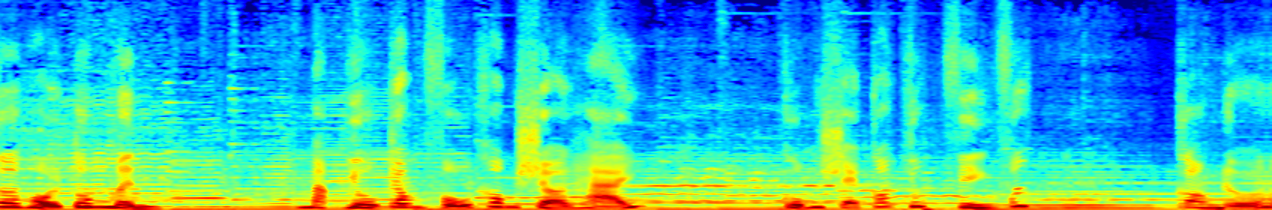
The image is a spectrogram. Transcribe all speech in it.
cơ hội tung mình, Mặc dù trong phủ không sợ hãi, Cũng sẽ có chút phiền phức. Còn nữa,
